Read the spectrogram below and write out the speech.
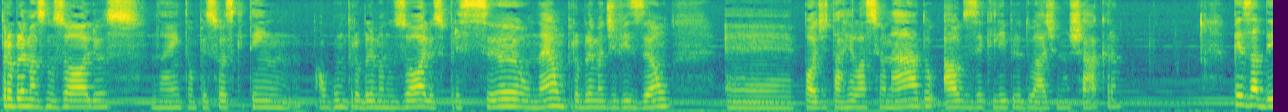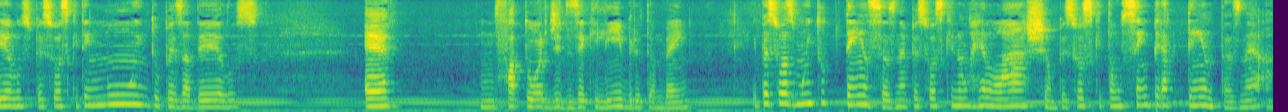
problemas nos olhos, né? Então pessoas que têm algum problema nos olhos, pressão, né? Um problema de visão é, pode estar relacionado ao desequilíbrio do Ajna Chakra. Pesadelos, pessoas que têm muito pesadelos, é um fator de desequilíbrio também. E pessoas muito tensas, né? Pessoas que não relaxam, pessoas que estão sempre atentas, né? A,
